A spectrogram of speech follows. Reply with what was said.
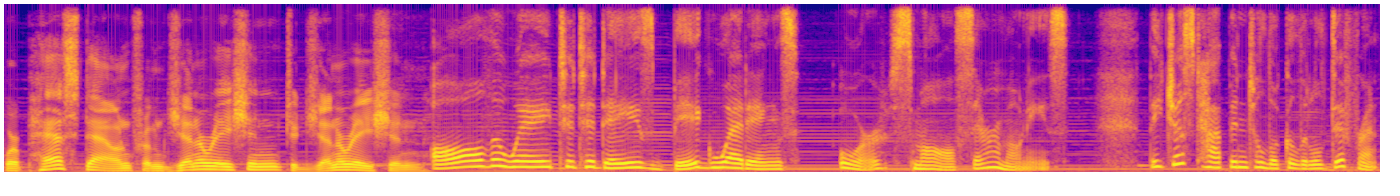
were passed down from generation to generation. All the way to today's big weddings, or small ceremonies. They just happen to look a little different.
